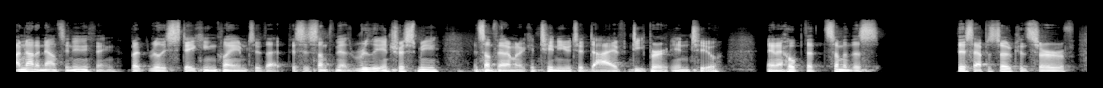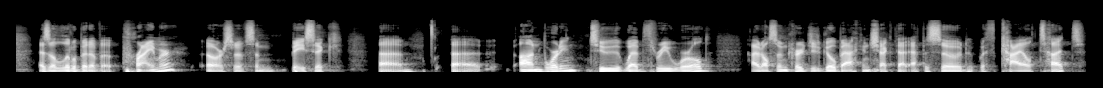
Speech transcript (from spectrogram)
I'm not announcing anything, but really staking claim to that this is something that really interests me and something I'm going to continue to dive deeper into. And I hope that some of this this episode could serve as a little bit of a primer or sort of some basic uh, uh, onboarding to the Web3 world. I would also encourage you to go back and check that episode with Kyle Tut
